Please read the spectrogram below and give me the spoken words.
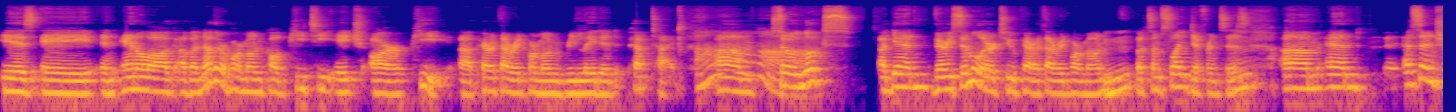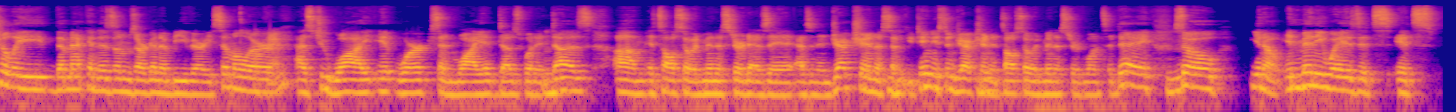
is a an analog of another hormone called PTHRP, uh, parathyroid hormone related peptide. Ah. Um, so looks again very similar to parathyroid hormone, Mhm. but some slight differences. Mhm. Um, and essentially, the mechanisms are going to be very similar Okay. as to why it works and why it does what it Mhm. does. Um, it's also administered as a as an injection, a subcutaneous injection. Mhm. It's also administered once a day. Mhm. So you know, in many ways, it's it's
